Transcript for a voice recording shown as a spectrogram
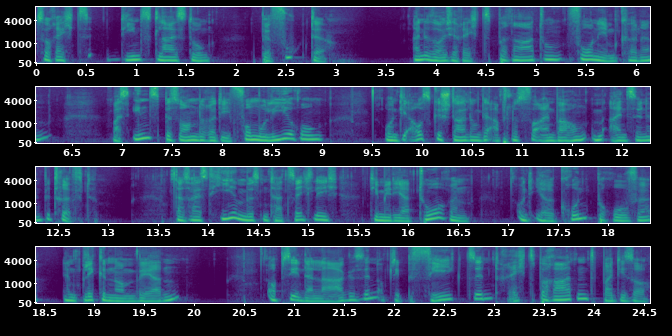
zur Rechtsdienstleistung Befugte eine solche Rechtsberatung vornehmen können, was insbesondere die Formulierung und die Ausgestaltung der Abschlussvereinbarung im Einzelnen betrifft. Das heißt, hier müssen tatsächlich die Mediatoren und ihre Grundberufe in Blick genommen werden, ob sie in der Lage sind, ob sie befähigt sind, rechtsberatend bei dieser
